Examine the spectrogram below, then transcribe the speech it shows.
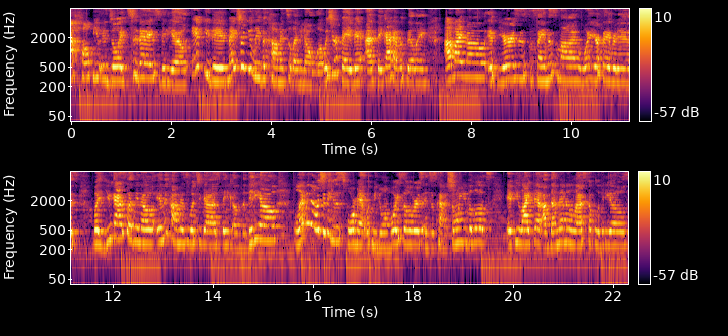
I hope you enjoyed today's video. If you did, make sure you leave a comment to let me know what was your favorite. I think I have a feeling I might know if yours is the same as mine, what your favorite is. But you guys let me know in the comments what you guys think of the video. Let me know what you think of this format with me doing voiceovers and just kind of showing you the looks. If you like that, I've done that in the last couple of videos,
